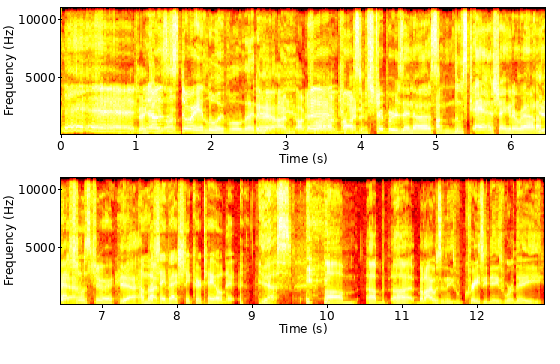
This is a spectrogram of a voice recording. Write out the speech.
Yeah, thank you. Know, it's a story in Louisville that uh, yeah, I'm, I'm, try, I'm uh, trying some strippers and uh, some I, loose cash hanging around. I'm yeah, not so sure yeah, how much I'm, they've actually curtailed it. Yes, um, uh, uh, but I was in these crazy days where they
